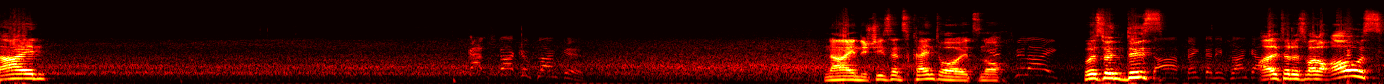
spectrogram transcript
Nein! Ganz starke Flanke. Nein, die schießen jetzt kein Tor jetzt noch. Jetzt. Was ist denn das? Da fängt die Flanke an. Alter, das war doch aus!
